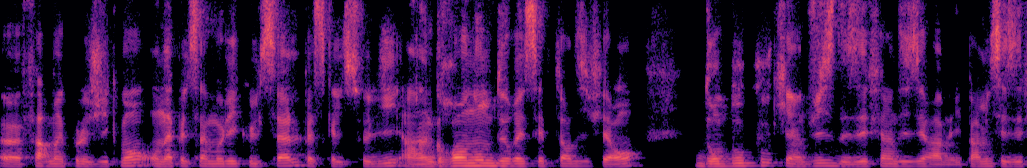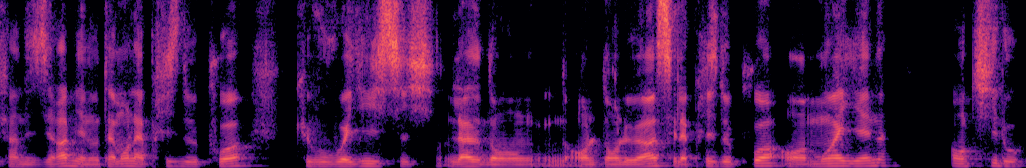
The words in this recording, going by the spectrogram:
euh, pharmacologiquement. On appelle ça molécule sale parce qu'elle se lie à un grand nombre de récepteurs différents. dont beaucoup qui induisent des effets indésirables. Et parmi ces effets indésirables, il y a notamment la prise de poids que vous voyez ici. Là, dans, le A, c'est la prise de poids en moyenne en kilos.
